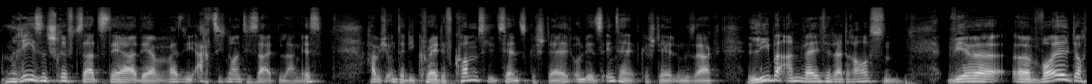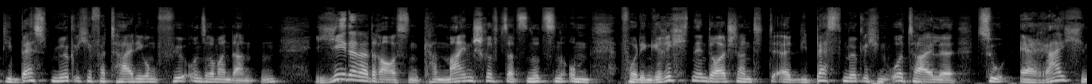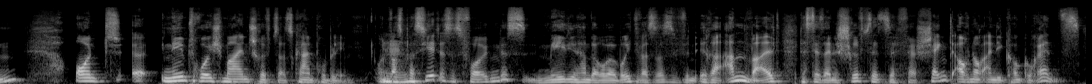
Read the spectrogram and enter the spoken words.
ein Riesenschriftsatz, der, der, weiß nicht, 80, 90 Seiten lang ist, habe ich unter die Creative Commons Lizenz gestellt und ins Internet gestellt und gesagt, liebe Anwälte da draußen, wir äh, wollen doch die bestmögliche Verteidigung für unsere Mandanten. Jeder da draußen kann meinen Schriftsatz nutzen, um vor den Gerichten in Deutschland äh, die bestmöglichen Urteile zu erreichen und äh, nehmt ruhig meinen Schriftsatz, kein Problem. Und mhm. was passiert ist, ist folgendes. Medien haben darüber berichtet, was ist das für ein irrer Anwalt, dass der seine Schriftsätze verschenkt, auch noch an die Konkurrenz.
